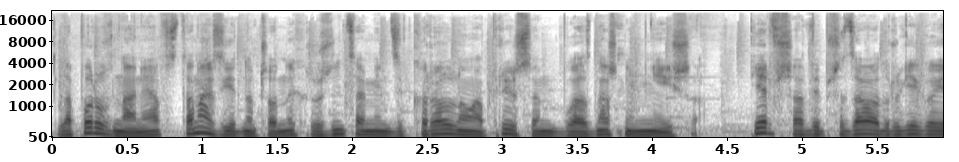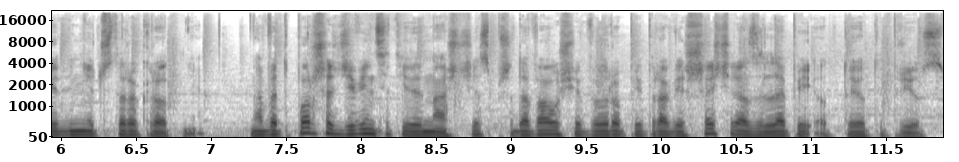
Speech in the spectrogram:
Dla porównania, w Stanach Zjednoczonych różnica między Corollą a Priusem była znacznie mniejsza. Pierwsza wyprzedzała drugiego jedynie czterokrotnie. Nawet Porsche 911 sprzedawało się w Europie prawie 6 razy lepiej od Toyota Prius.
